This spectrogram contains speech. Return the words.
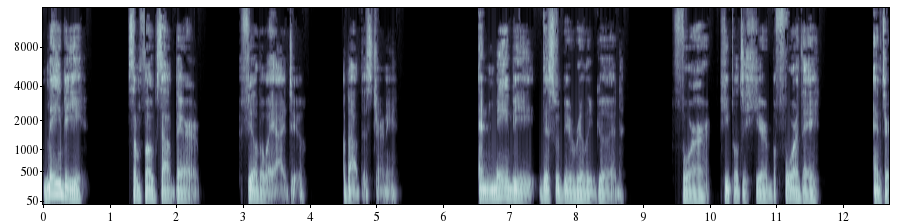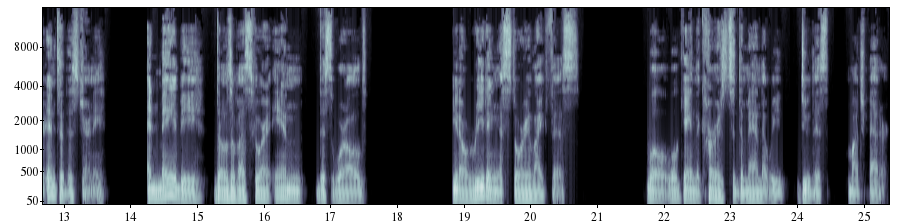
Maybe some folks out there feel the way I do about this journey. And maybe this would be really good for people to hear before they enter into this journey. And maybe those of us who are in this world, you know, reading a story like this will, will gain the courage to demand that we do this much better.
